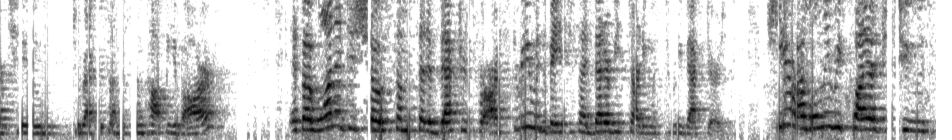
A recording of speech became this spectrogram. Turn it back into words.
of R2 direct sum some copy of R. If I wanted to show some set of vectors for R3 was a basis, I'd better be starting with three vectors. Here, I'm only required to choose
